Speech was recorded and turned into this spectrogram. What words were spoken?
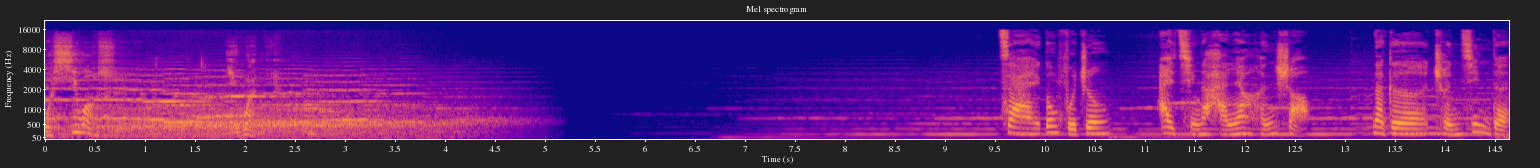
我希望是一万年。在功夫中，爱情的含量很少。那个纯净的，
